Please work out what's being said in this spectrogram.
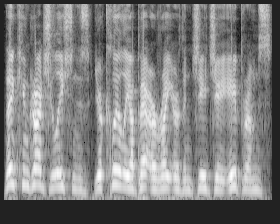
then congratulations, you're clearly a better writer than J.J. Abrams.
